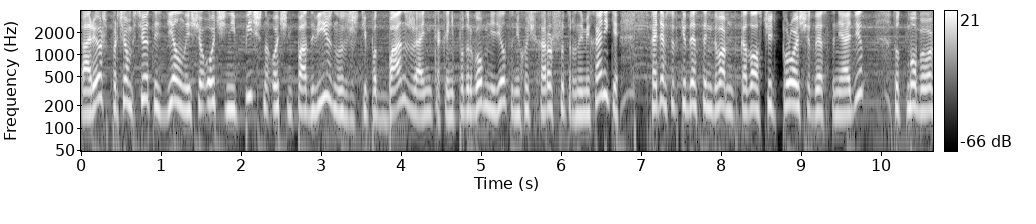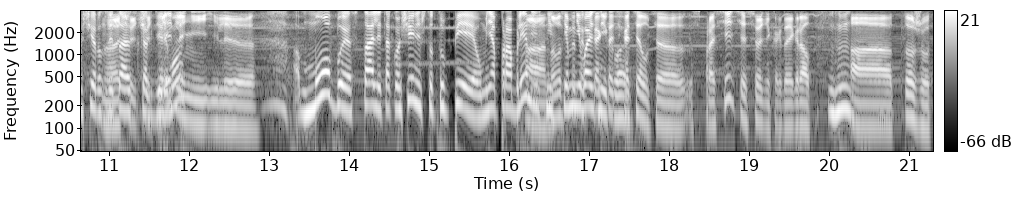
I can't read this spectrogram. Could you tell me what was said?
орешь. Причем все это сделано еще очень эпично, очень подвижно. Ну, Это же типа банжи, они как они по-другому не делают, у них очень хорошие шутерные механики. Хотя все-таки Destiny 2 мне показалось чуть проще Destiny 1. Тут мобы вообще Ну, а разлетаются чуть- как чуть дерьмо. или... Мобы стали такое ощущение, что тупее. У меня проблем А, здесь ни ну с вот кем не это, возникло. Я, кстати, хотел тебя спросить, я сегодня, когда играл, Мгм. а, тоже вот,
